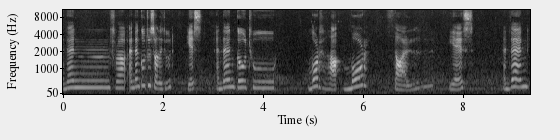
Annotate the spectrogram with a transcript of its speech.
and then from and then go to Solitude, yes, and then go to Morthal, Morthal, yes, and then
